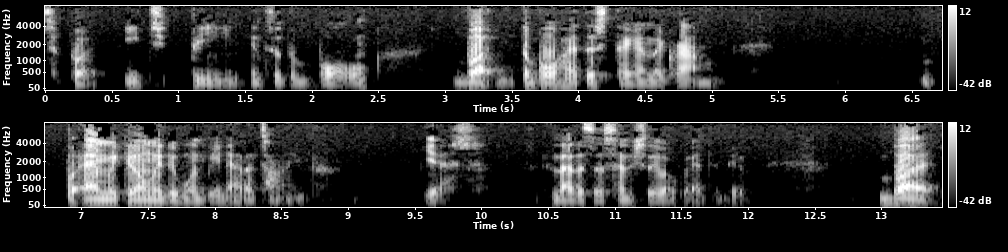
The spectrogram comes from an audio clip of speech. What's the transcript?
to put each bean into the bowl, but the bowl had to stay on the ground. But and we could only do one bean at a time. Yes. And that is essentially what we had to do. But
